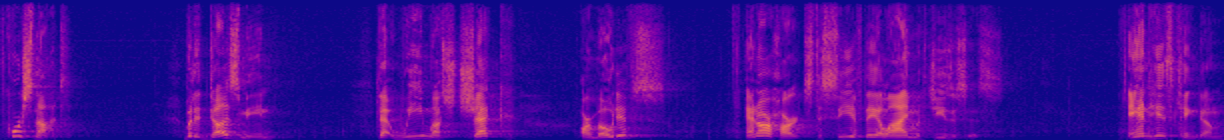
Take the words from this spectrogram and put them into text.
Of course not. But it does mean that we must check our motives and our hearts to see if they align with Jesus's and his kingdom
